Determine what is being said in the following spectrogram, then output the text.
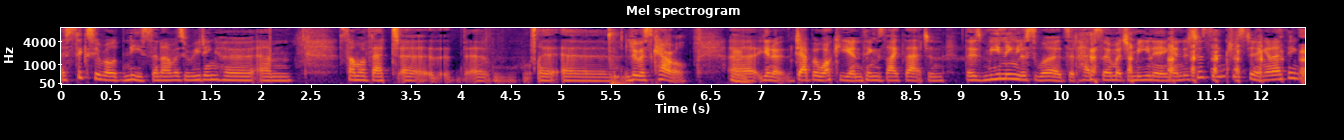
a six year old niece, and I was reading her um, some of that uh, um, uh, uh, Lewis Carroll, uh, you know, Jabberwocky and things like that, and those meaningless words that have so much meaning. And it's just interesting. And I think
